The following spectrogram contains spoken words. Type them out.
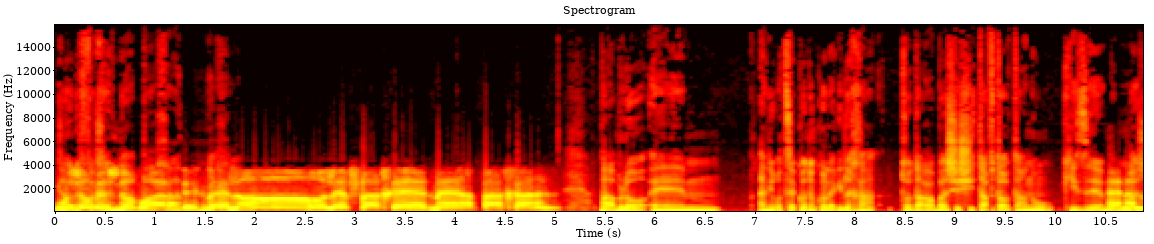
לא לפחד מהפחד, נכון. ולא לפחד מהפחד. פבלו, אמ, אני רוצה קודם כל להגיד לך תודה רבה ששיתפת אותנו, כי זה ממש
